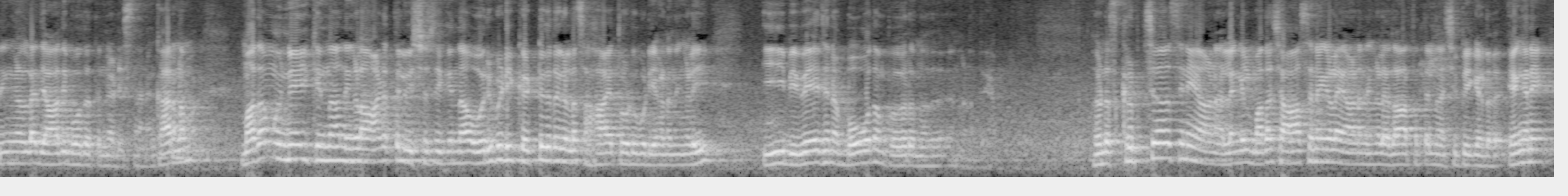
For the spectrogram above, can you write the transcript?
നിങ്ങളുടെ ജാതി ബോധത്തിന്റെ അടിസ്ഥാനം. കാരണം മതം ഉന്നയിക്കുന്ന നിങ്ങൾ ആഴത്തിൽ വിശ്വസിക്കുന്ന ഒരുപിടി കെട്ടുകഥകളുടെ സഹായത്തോടു കൂടിയാണ് നിങ്ങൾ ഈ ഈ വിവേചന ബോധം പേറുന്നത് എന്നാണ് അദ്ദേഹം. അതുകൊണ്ട് സ്ക്രിപ്റ്റേഴ്സിനെയാണ് അല്ലെങ്കിൽ മതശാസനകളെയാണ് നിങ്ങൾ യഥാർത്ഥത്തിൽ നശിപ്പിക്കേണ്ടത്. എങ്ങനെ?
